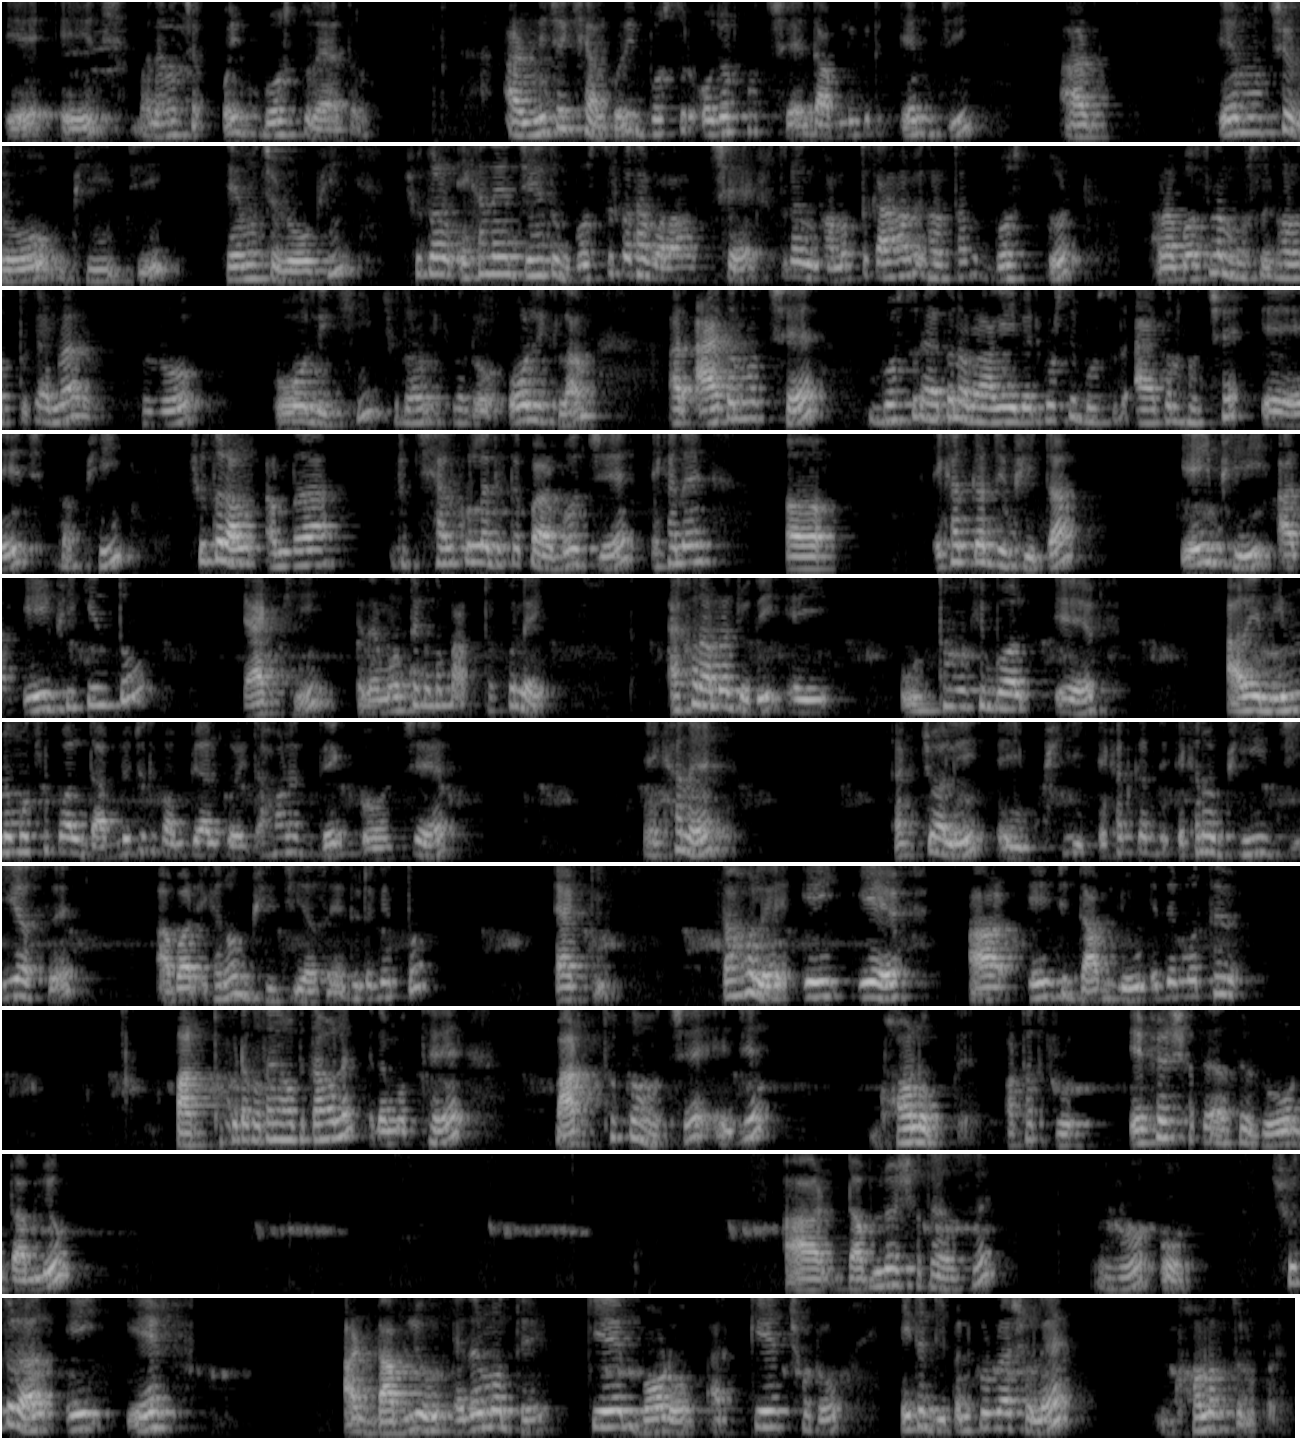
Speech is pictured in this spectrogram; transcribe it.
এ, এইচ মানে হচ্ছে ওই বস্তুর আয়তন। আর নিচে খেয়াল করি, বস্তুর ওজন হচ্ছে ডাব্লিউ এম জি আর এম হচ্ছে রো ভি জি এম হচ্ছে রো ভি সুতরাং এখানে যেহেতু বস্তুর কথা বলা হচ্ছে, সুতরাং ঘনত্ব কার হবে? ঘনত্ব হবে বস্তুর। আমরা বলছিলাম বস্তুর ঘনত্বকে আমরা রো ও লিখি, সুতরাং এখানে রো ও লিখলাম। আর আয়তন হচ্ছে বস্তুর আয়তন আমরা আগেই বের করছি, বস্তুর আয়তন হচ্ছে এইচ বা ভি সুতরাং আমরা একটু খেয়াল করলে দেখতে পারব যে এখানে এখানকার যে ভিটা এই ভি আর এই ভি কিন্তু একই, এদের মধ্যে কোনো পার্থক্য নেই। এখন আমরা যদি এই ঊর্ধ্বমুখী বল এফ আর এই নিম্নমুখী বল ডাব্লিউ যদি কম্পেয়ার করি, তাহলে দেখব যে এখানে অ্যাকচুয়ালি এই ভি এখানকার যে, এখানেও ভি জি আছে, আবার এখানেও ভি জি আছে, এই দুটো কিন্তু একই। তাহলে এই এফ আর এই যে ডাব্লিউ এদের মধ্যে পার্থক্যটা কোথায় হবে তাহলে? এদের মধ্যে পার্থক্য হচ্ছে এই যে ঘনত্বে অর্থাৎ এফ এর সাথে আছে রো ডাব্লিউ আর ডাব্লিউ এর সাথে আছে রো ও সুতরাং এই এফ আর ডাব্লিউ এদের মধ্যে কে বড় আর কে ছোট, এটা ডিপেন্ড করবে আসলে ঘনত্বের উপরে।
